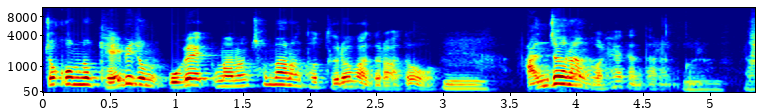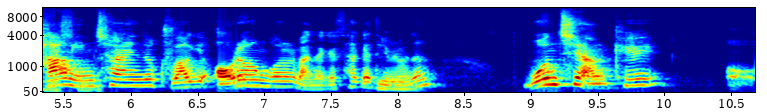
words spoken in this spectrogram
조금 더 갭이 좀 500만 원, 1000만 원 더 들어가더라도 음, 안전한 걸 해야 된다는 거예요. 음, 다음. 임차인을 구하기 어려운 거를 만약에 사게 되면은 원치 않게 어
